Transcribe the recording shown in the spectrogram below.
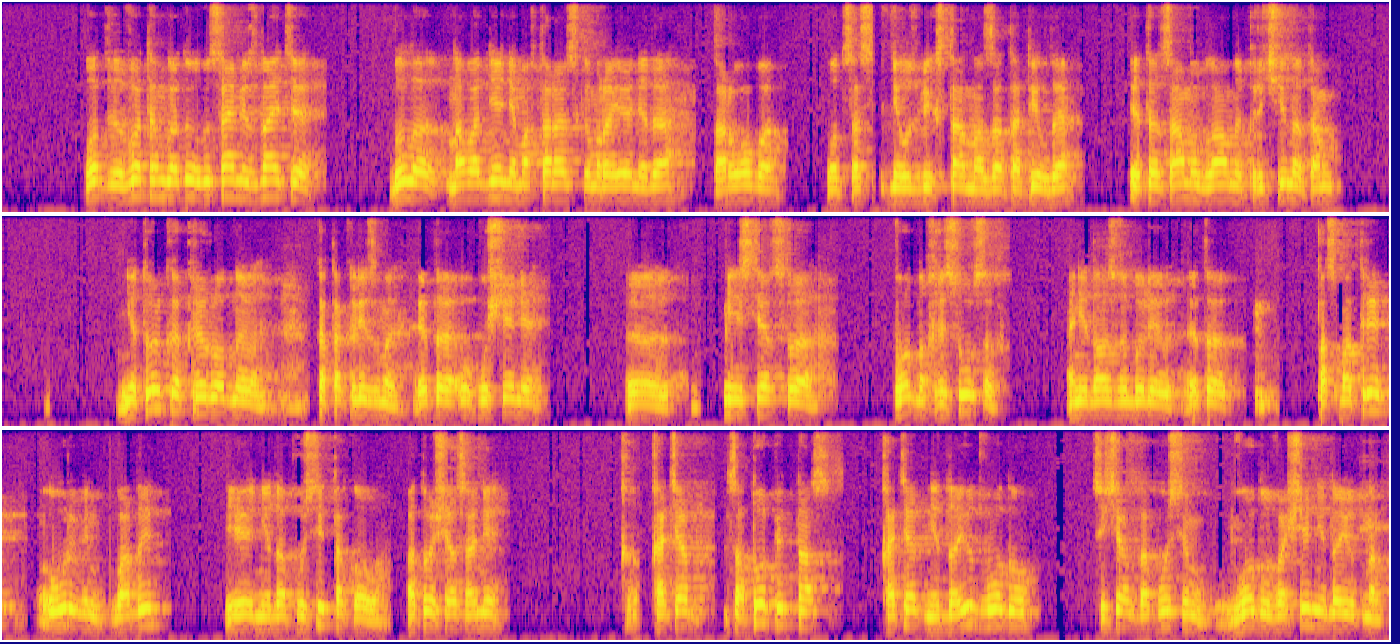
Вот в этом году, вы сами знаете, было наводнение в Махтаральском районе, да, Тароба, вот соседний Узбекистан нас затопил, да. Это самая главная причина, там не только природные катаклизмы, это упущение э, Министерства водных ресурсов. Они должны были это посмотреть уровень воды и не допустить такого. А то сейчас они хотят затопить нас, хотят не дают воду. Сейчас, допустим, воду вообще не дают нам.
